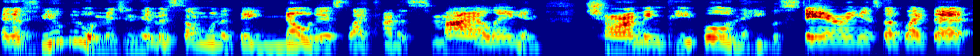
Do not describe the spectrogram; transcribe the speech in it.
And a yeah. few people mentioned him as someone that they noticed like kind of smiling and charming people, and that he was staring and stuff like that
